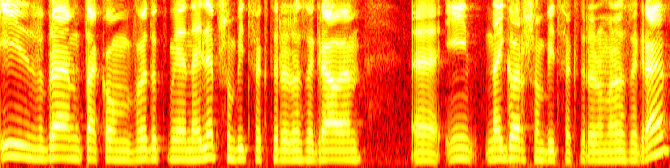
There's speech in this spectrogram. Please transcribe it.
I wybrałem taką według mnie najlepszą bitwę, którą rozegrałem e, i najgorszą bitwę, którą rozegrałem.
